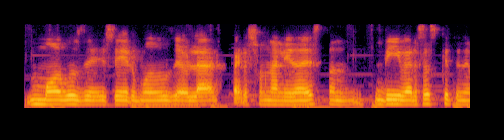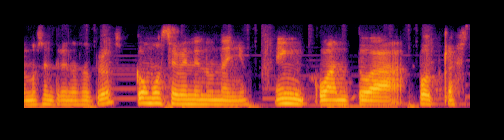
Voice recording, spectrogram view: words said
modos de ser, modos de hablar, personalidades tan diversas que tenemos entre nosotros, cómo se ven en un año en cuanto a podcast.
